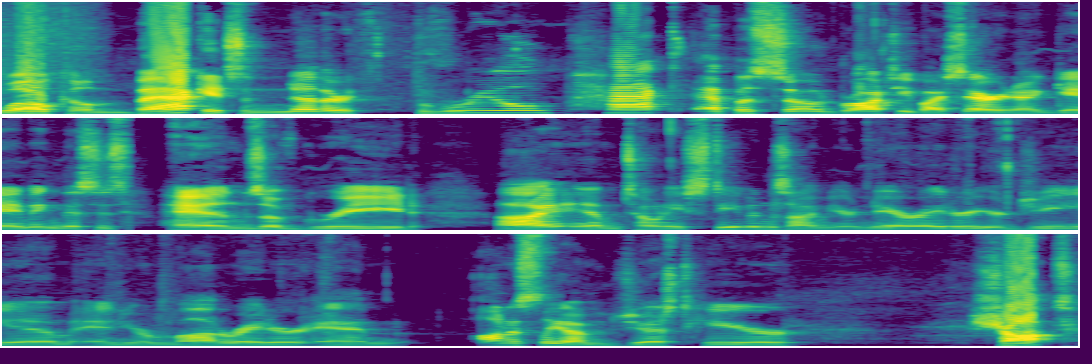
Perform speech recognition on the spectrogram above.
Welcome back. It's another thrill packed episode brought to you by Saturday Night Gaming. This is Hands of Greed. I am Tony Stevens. I'm your narrator, your GM, and your moderator. And honestly, I'm just here shocked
